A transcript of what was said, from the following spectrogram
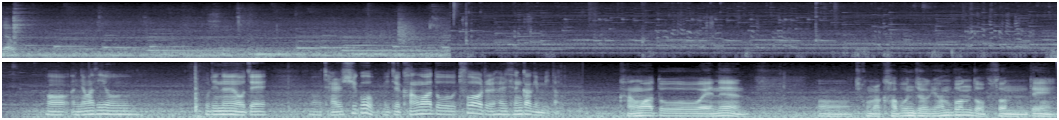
노래였잖아. 어, 안녕하세요. 우리는 어제 어, 잘 쉬고 이제 강화도 투어를 할 생각입니다. 강화도에는 어, 정말 가본 적이 한 번도 없었는데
